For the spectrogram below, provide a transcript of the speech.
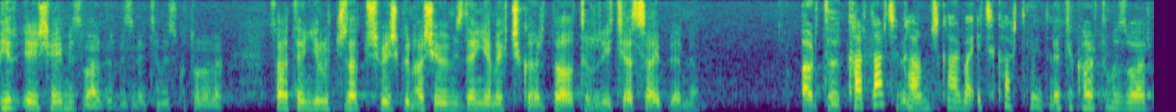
bir e, şeyimiz vardır bizim Etemeskut olarak. Zaten yıl 365 gün aşevimizden yemek çıkar, dağıtılır ihtiyaç sahiplerine. Artı Kartlar çıkarmış galiba. Eti kart mıydı? eti kartımız var.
